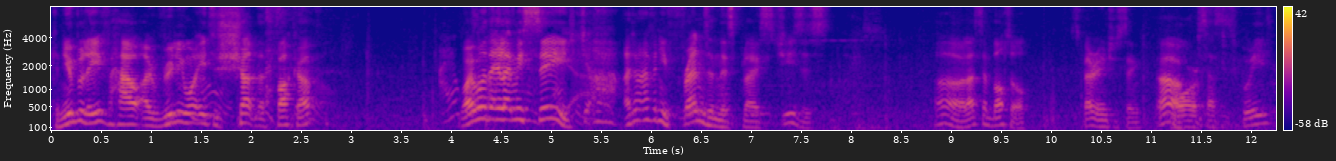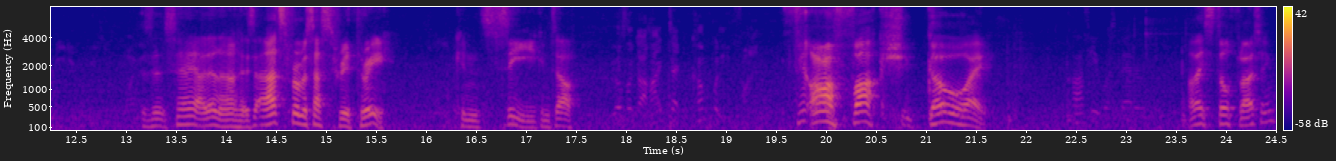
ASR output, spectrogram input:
Can you believe how I really want you to shut the fuck up? Why won't they let me see? I don't have any friends in this place. Jesus. Oh, that's a bottle. It's very interesting. Oh. Or Assassin's Creed. Does it say? I don't know. It's, that's from Assassin's Creed 3. You can see, you can tell. Feels like a high-tech company finally. Oh, fuck! Sh- go away. Coffee was better. Are they still flirting?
